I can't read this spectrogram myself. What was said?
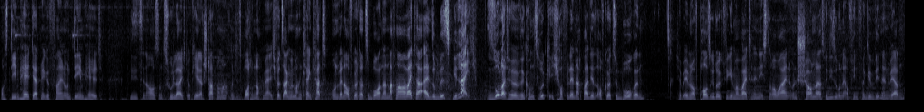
aus dem Held, der hat mir gefallen, und dem Held. Wie sieht's denn aus? Und zu leicht. Okay, dann starten wir mal. Und jetzt bohrt er noch mehr. Ich würde sagen, wir machen einen kleinen Cut. Und wenn er aufgehört hat zu bohren, dann machen wir mal weiter. Also bis gleich. So, Leute, willkommen zurück. Ich hoffe, der Nachbar hat jetzt aufgehört zu bohren. Ich habe eben auf Pause gedrückt. Wir gehen mal weiter in den nächsten Raum rein und schauen mal, dass wir diese Runde auf jeden Fall gewinnen werden.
